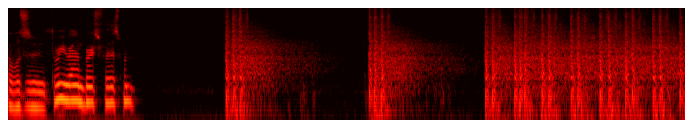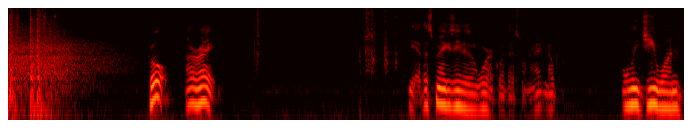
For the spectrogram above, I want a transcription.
So was a three round burst for this one? Cool. All right. Yeah, this magazine doesn't work with this one, right? Nope. Only G1.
